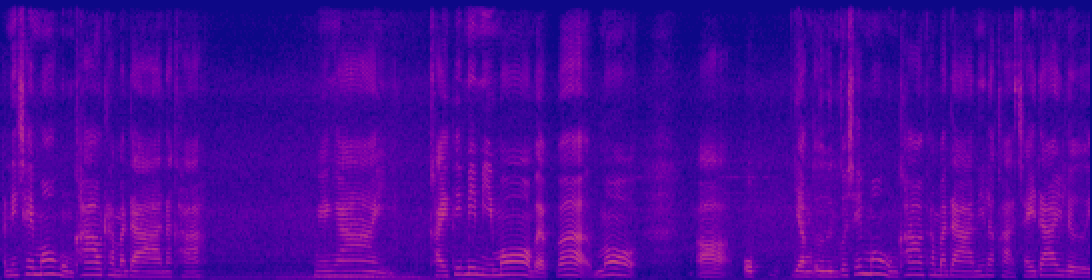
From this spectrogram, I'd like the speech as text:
อันนี้ใช่หม้อหุงข้าวธรรมดานะคะ ง่ายๆ ใครที่ไม่มีหม้อแบบว่าหม้อ อบอย่างอื่นก็ใช้หม้อหุงข้าวธรรมดานี่แหละค่ะใช้ได้เลย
